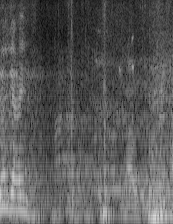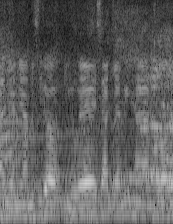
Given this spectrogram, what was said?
ရင်ကြရင်ဒီဟာကိုကျွန်တော်လည်းထိုင်နေနေရမရှိတော့ဒီလိုပဲစာကြံပြီးထိုင်ရတာပါပဲ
